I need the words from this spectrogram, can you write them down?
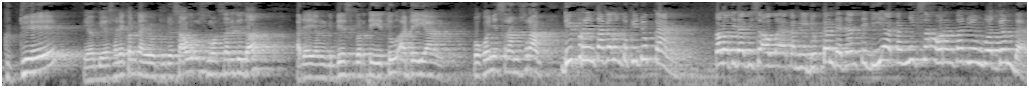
Gede, ya biasanya kan kayak dinosaurus monster itu dah. Ada yang gede seperti itu, ada yang pokoknya seram-seram. Diperintahkan untuk hidupkan. Kalau tidak bisa Allah akan hidupkan dan nanti dia akan nyiksa orang tadi yang buat gambar.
